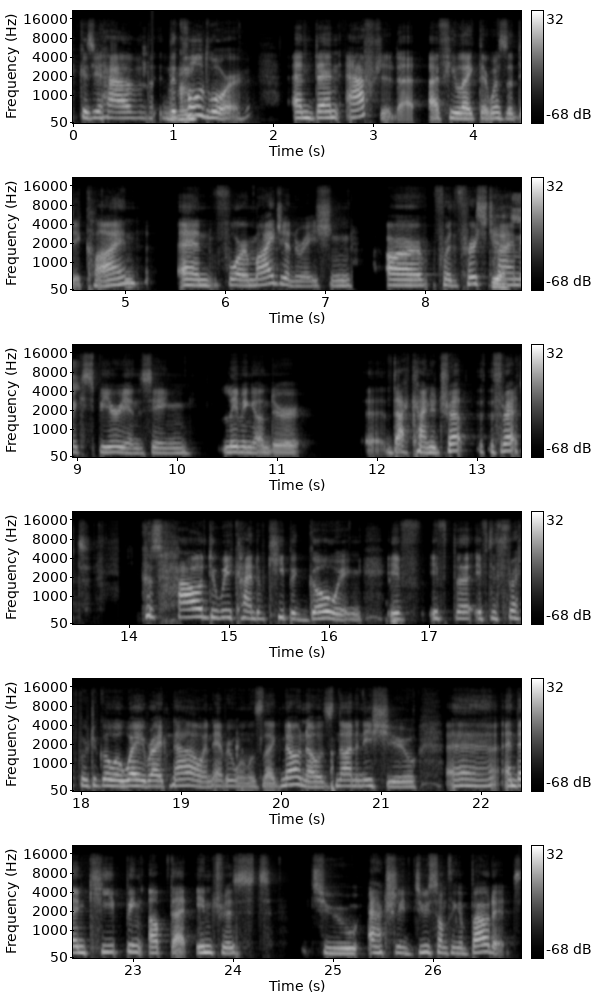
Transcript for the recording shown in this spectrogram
Because you have the Mhm. Cold War, and then after that, I feel like there was a decline. And for my generation, are for the first time Yes. experiencing living under uh, that kind of threat threat. Because how do we kind of keep it going if if the if the threat were to go away right now and everyone was like no no it's not an issue uh, and then keeping up that interest to actually do something about it?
